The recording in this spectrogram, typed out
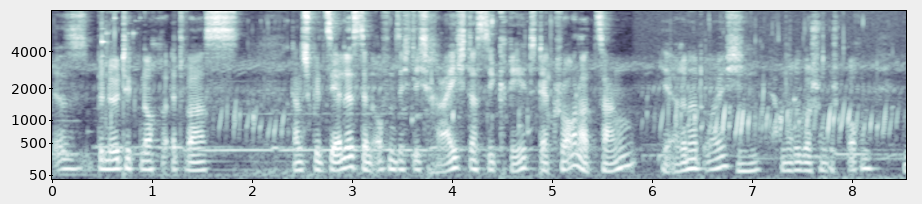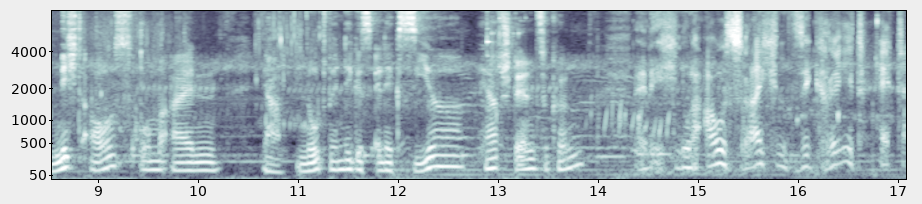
es benötigt noch etwas ganz Spezielles, denn offensichtlich reicht das Sekret der Crawler-Zang, ihr erinnert euch, Mhm. wir haben darüber schon gesprochen, nicht aus, um ein ja, notwendiges Elixier herstellen zu können. Wenn ich nur ausreichend Sekret hätte.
